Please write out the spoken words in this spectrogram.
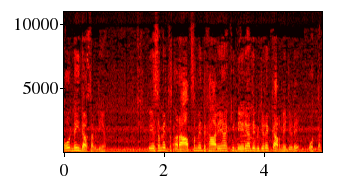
ਉਹ ਨਹੀਂ ਦੱਸ ਸਕਦੀਆਂ। ਇਸ ਸਮੇਂ ਰਾਤ ਸਮੇਂ ਦਿਖਾ ਰਹੇ ਹਾਂ ਕਿ ਡੇਰਿਆਂ ਦੇ ਵਿੱਚ ਜਿਹੜੇ ਘਰ ਨੇ ਜਿਹੜੇ ਉਹ ਤੱਕ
